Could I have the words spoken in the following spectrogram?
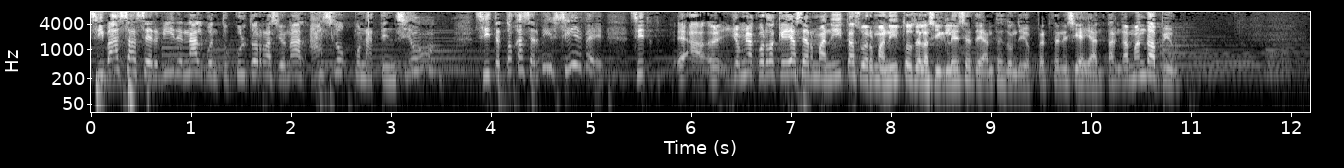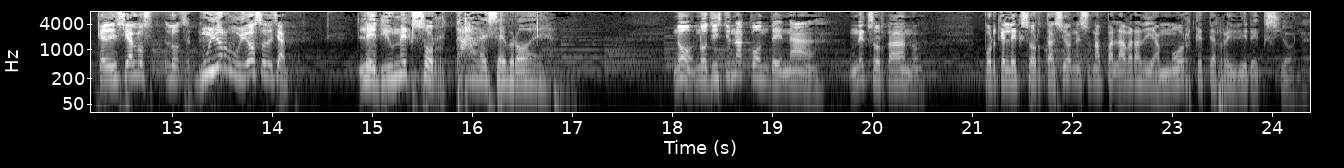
si vas a servir en algo en tu culto racional, hazlo con atención. Si te toca servir, sirve. Si, eh, ah, eh, yo me acuerdo que aquellas hermanitas o hermanitos de las iglesias de antes donde yo pertenecía, allá en Tangamandapio, que decían los, los muy orgullosos, decían, le di una exhortada a ese brother. No, nos diste una condenada, una exhortada no, porque la exhortación es una palabra de amor que te redirecciona.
